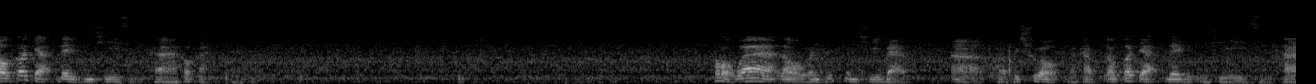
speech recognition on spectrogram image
เราก็จะเดบิตบัญชีสินค้าเข้าไปเขาบอกว่าเราบันทึกบัญชีแบบอ่า perpetual นะครับ เราก็จะเดบิตบัญชีสินค้า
